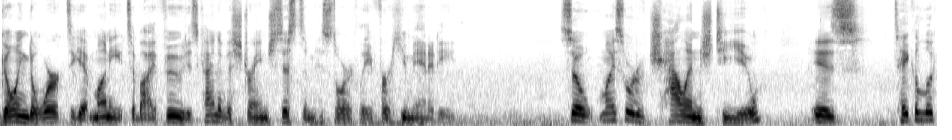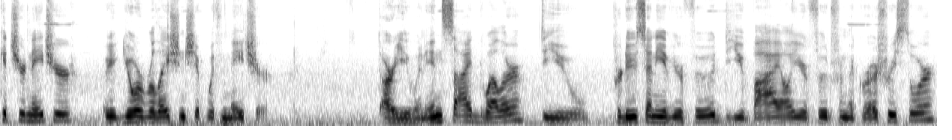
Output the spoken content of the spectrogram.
going to work to get money to buy food is kind of a strange system historically for humanity. So, my sort of challenge to you is take a look at your nature, your relationship with nature. Are you an inside dweller? Do you produce any of your food? Do you buy all your food from the grocery store?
